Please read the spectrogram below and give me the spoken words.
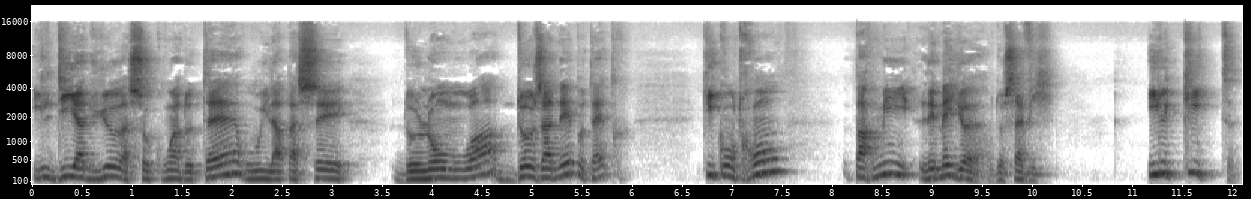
Il dit adieu à ce coin de terre où il a passé de longs mois, deux années peut-être, qui compteront parmi les meilleurs de sa vie. Il quitte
